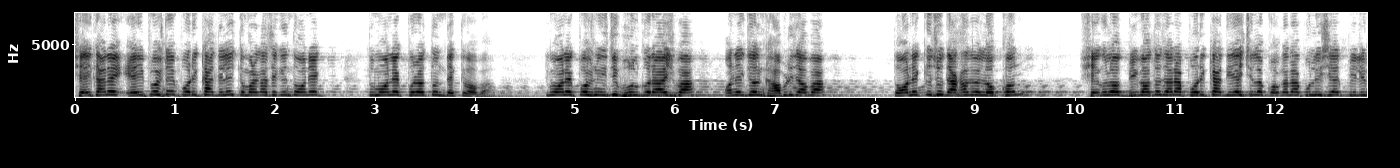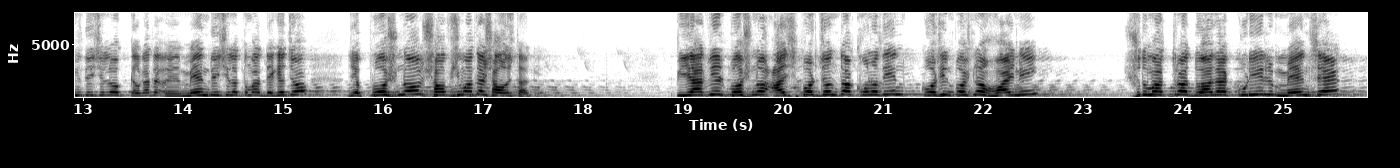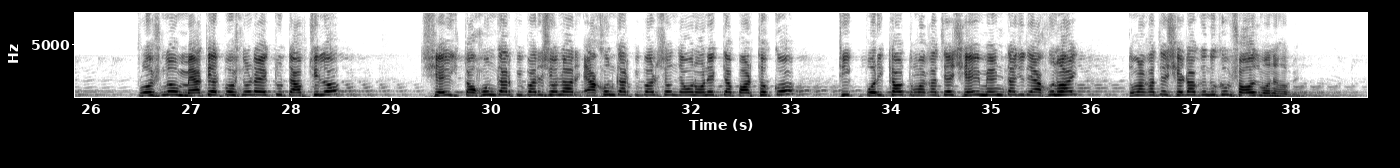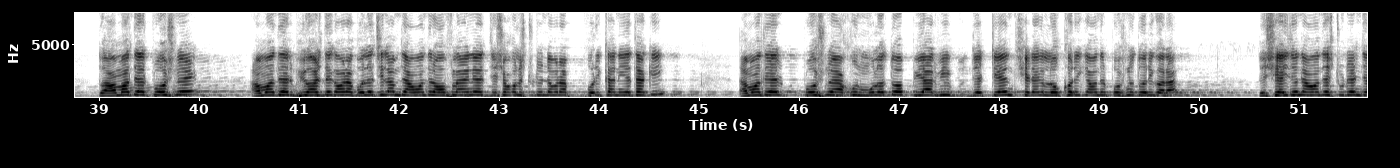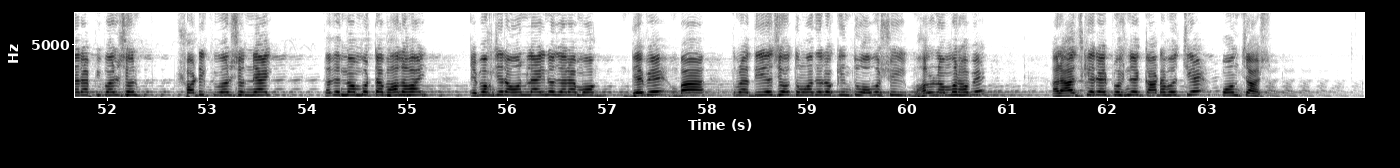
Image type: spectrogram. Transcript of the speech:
সেইখানে এই প্রশ্নে পরীক্ষা দিলেই তোমার কাছে কিন্তু অনেক, তুমি অনেক পরিবর্তন দেখতে পাবা। তুমি অনেক প্রশ্ন ইজি ভুল করে আসবা, অনেকজন ঘাবড়ে যাবা। তো অনেক কিছু দেখা যাবে লক্ষণ। সেগুলো বিগত যারা পরীক্ষা দিয়েছিল, কলকাতা পুলিশের প্রিলিমস দিয়েছিল, কলকাতা মেন দিয়েছিল, তোমরা দেখেছ যে প্রশ্ন সবসময়তে সহজ থাকে। পিআরবির প্রশ্ন আজ পর্যন্ত কোনো দিন কঠিন প্রশ্ন হয়নি। শুধুমাত্র দু হাজার কুড়ির মেন্সে প্রশ্ন, ম্যাথের প্রশ্নটা একটু টাফ ছিল। সেই তখনকার প্রিপারেশন আর এখনকার প্রিপারেশন যেমন অনেকটা পার্থক্য, ঠিক পরীক্ষাও তোমার কাছে সেই মেনটা যদি এখন হয়, তোমার কাছে সেটাও কিন্তু খুব সহজ মনে হবে। তো আমাদের প্রশ্নে, আমাদের ভিউয়ার্সদেরকে আমরা বলেছিলাম যে আমাদের অফলাইনে যে সকল স্টুডেন্ট আমরা পরীক্ষা নিয়ে থাকি, আমাদের প্রশ্ন এখন মূলত পিআরবি যে টেন্থ সেটাকে লক্ষ্য রেখে আমাদের প্রশ্ন তৈরি করা। তো সেই জন্য আমাদের স্টুডেন্ট যারা প্রিপারেশন সঠিক প্রিপারেশন নেয়, তাদের নম্বরটা ভালো হয়। এবং যারা অনলাইনেও যারা মক দেবে বা তোমরা দিয়েছ, তোমাদেরও কিন্তু অবশ্যই ভালো নম্বর হবে। আর আজকের এই প্রশ্নের কাটা হচ্ছে পঞ্চাশ।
